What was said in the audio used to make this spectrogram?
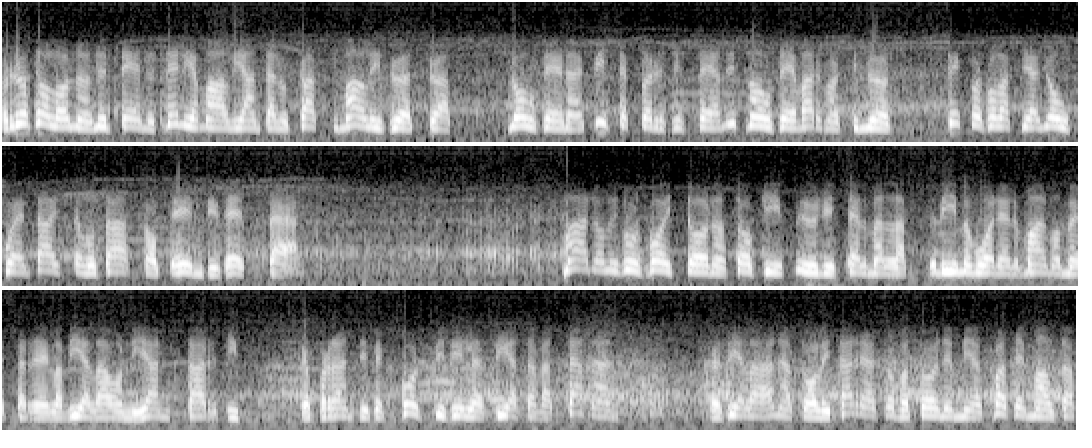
Rosol on nyt tehnyt neljä maalia, antanut kaksi maalisyöttöä, nousee näin pistepörssistä ja nyt nousee varmasti myös Tsekoslovakian joukkueen taistelutahto entisestään. Mahdollisuus voittoon toki yhdistelmällä viime vuoden maailmanmestareilla vielä on Jan Starti ja Frantisek Pospisille tietävät tämän. Ja siellä oli Tarasova toinen mies vasemmalta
